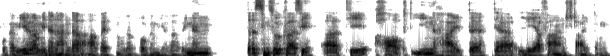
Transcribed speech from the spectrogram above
Programmierer miteinander arbeiten oder Programmiererinnen? Das sind so quasi äh, die Hauptinhalte der Lehrveranstaltung.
